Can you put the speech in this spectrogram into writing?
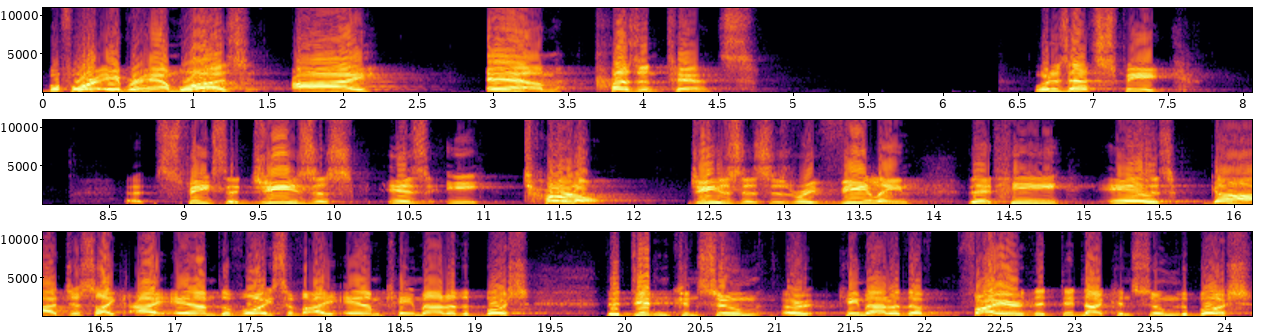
Before Abraham was, I am present tense. What does that speak? It speaks that Jesus is eternal. Jesus is revealing that he is God, just like I am, the voice of I am came out of the bush that didn't consume, or came out of the fire that did not consume the bush,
